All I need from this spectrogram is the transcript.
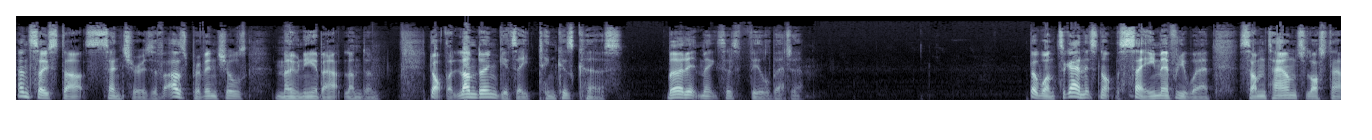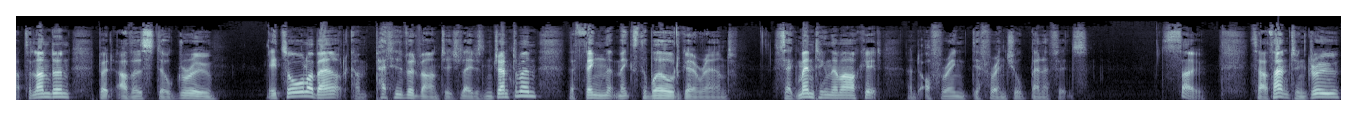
And so starts centuries of us provincials moaning about London. Not that London gives a tinker's curse, but it makes us feel better. But once again, it's not the same everywhere. Some towns lost out to London, but others still grew. It's all about competitive advantage, ladies and gentlemen, the thing that makes the world go round, segmenting the market and offering differential benefits. So, Southampton grew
